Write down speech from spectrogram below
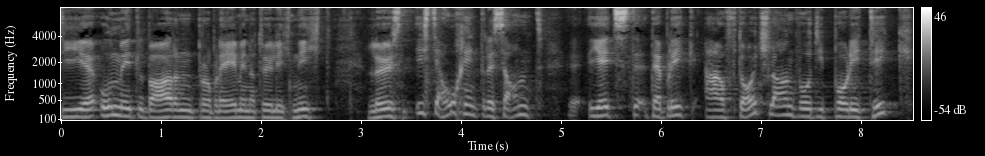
die unmittelbaren Probleme natürlich nicht lösen. Ist ja hochinteressant äh, jetzt der Blick auf Deutschland, wo die Politik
